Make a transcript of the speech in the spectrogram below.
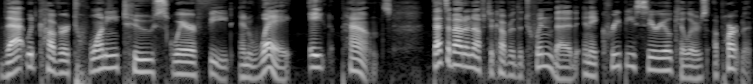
that would cover 22 square feet and weigh 8 pounds. That's about enough to cover the twin bed in a creepy serial killer's apartment.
